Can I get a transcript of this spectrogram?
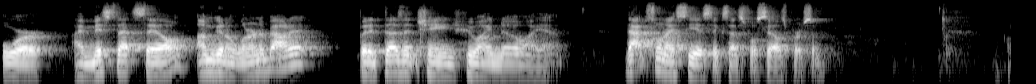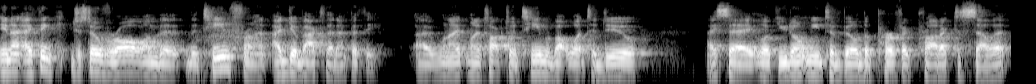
Or I missed that sale, I'm going to learn about it, but it doesn't change who I know I am. That's when I see a successful salesperson. And I, think just overall on the, the team front, I'd go back to that empathy. Uh, when I when I talk to a team about what to do, I say, look, you don't need to build the perfect product to sell it.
